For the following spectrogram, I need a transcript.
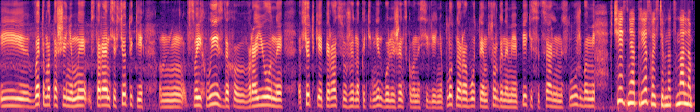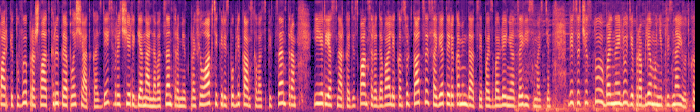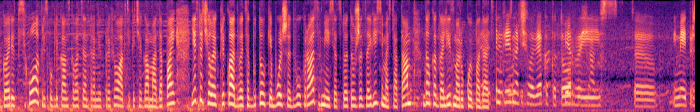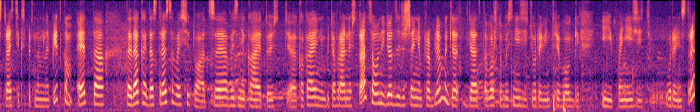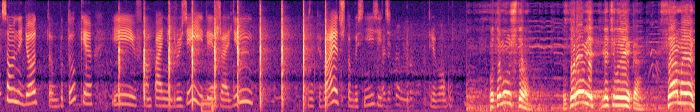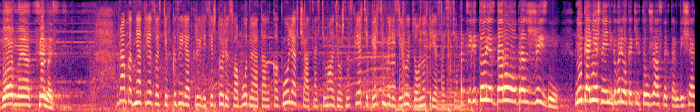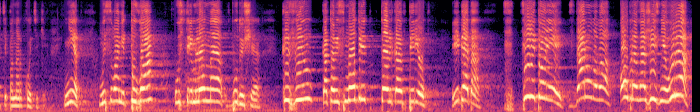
И в этом отношении мы стараемся все-таки э, в своих выездах в районы все-таки опираться уже на контингент более женского населения. Плотно работаем с органами опеки, социальными службами. В честь Дня трезвости в Национальном парке Тувы прошла открытая площадка. Здесь врачи регионального центра медпрофилактики, республиканского спеццентра и РЕС наркодиспансера давали консультации, советы и рекомендации по избавлению от зависимости. Ведь зачастую больные люди проблему не признают. Как говорит психолог республиканского центра медпрофилактики Чагама Дапай, если человек прикладывается к бутылке больше двух раз в месяц, то это уже зависимость, а там до алкоголизма рукой подать. Признак человека, который имеет пристрастие к спиртным напиткам, это тогда, когда стрессовая ситуация возникает, то есть э, какая-нибудь авральная ситуация, он идет за решением проблемы для, для того, чтобы снизить уровень тревоги и понизить уровень стресса, он идет к бутылке и в компании друзей или же один выпивает, чтобы снизить тревогу. Потому что здоровье для человека самая главная ценность. В рамках Дня трезвости в Кызыле открыли территорию, свободную от алкоголя. В частности, молодежный сквер теперь символизирует зону трезвости. Территория здорового образ жизни. Ну и, конечно, я не говорю о каких-то ужасных там вещах типа наркотики. Нет, мы с вами Тува, устремленная в будущее. Кызыл, который смотрит только вперед. Ребята, с территорией здорового образа жизни. Ура!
